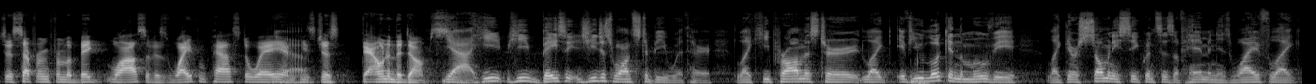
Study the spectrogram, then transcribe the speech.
just suffering from a big loss of his wife who passed away, and he's just down in the dumps. Yeah, he he basically he just wants to be with her. Like he promised her. Like if you look in the movie, like there are so many sequences of him and his wife. Like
